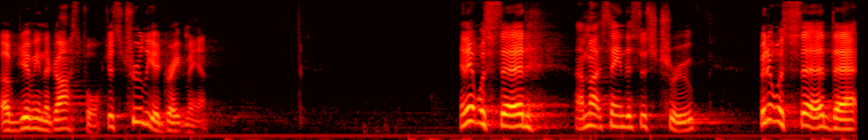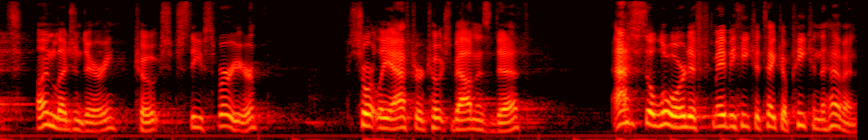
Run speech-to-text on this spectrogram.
of giving the gospel. Just truly a great man. And it was said, I'm not saying this is true, but it was said that unlegendary coach Steve Spurrier, shortly after Coach Bowden's death, asked the Lord if maybe he could take a peek into heaven.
